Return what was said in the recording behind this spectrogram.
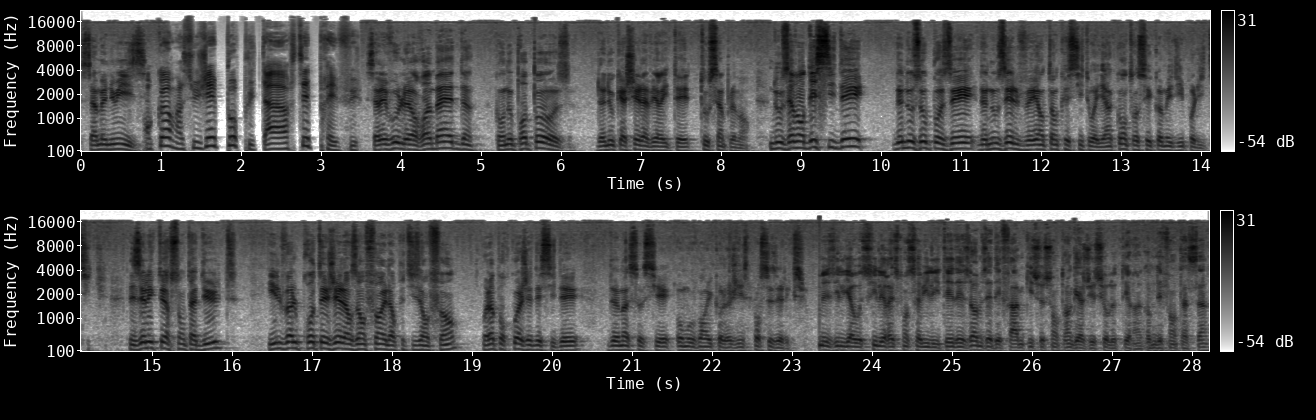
s'amenuisent. Encore un sujet pour plus tard, c'est prévu. Savez-vous le remède qu'on nous propose de nous cacher la vérité, tout simplement? Nous avons décidé de nous opposer, de nous élever en tant que citoyens contre ces comédies politiques. Les électeurs sont adultes, ils veulent protéger leurs enfants et leurs petits-enfants. Voilà pourquoi j'ai décidé de m'associer au mouvement écologiste pour ces élections. Mais il y a aussi les responsabilités des hommes et des femmes qui se sont engagés sur le terrain comme des fantassins.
